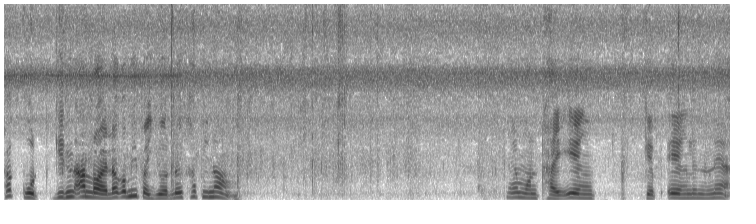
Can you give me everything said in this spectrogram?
ผั กุดกินอร่อยแล้วก็มีประโยชน์เลยครับพี่น้องแม่มนไถเอง เก็บเองเลยนะเนี่ย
